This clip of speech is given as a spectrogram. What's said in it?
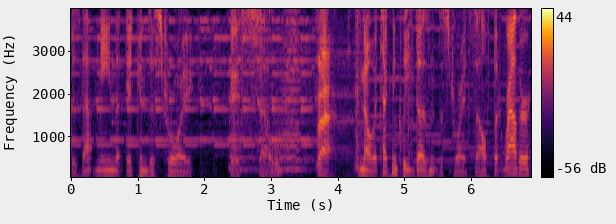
does that mean that it can destroy itself? Fact. No, it technically doesn't destroy itself, but rather,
